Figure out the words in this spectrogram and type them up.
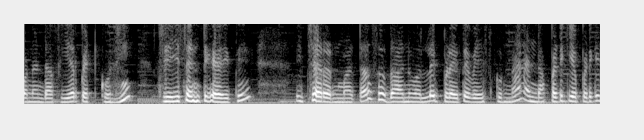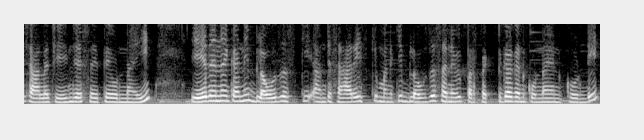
one and half year పెట్టుకొని రీసెంట్గా అయితే ఇచ్చారనమాట సో దానివల్ల ఇప్పుడైతే వేసుకున్నా. అండ్ అప్పటికి ఎప్పటికీ చాలా చేంజెస్ అయితే ఉన్నాయి. ఏదైనా కానీ బ్లౌజెస్కి అంటే శారీస్కి మనకి బ్లౌజెస్ అనేవి పర్ఫెక్ట్గా కనుక ఉన్నాయనుకోండి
